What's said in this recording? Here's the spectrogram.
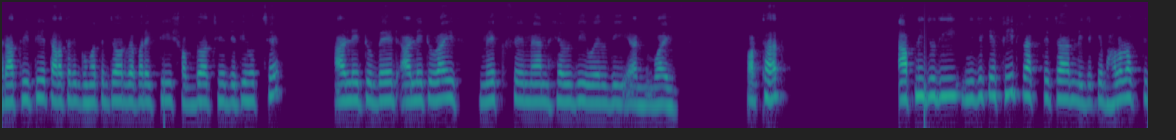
রাত্রিতে তাড়াতাড়ি ঘুমাতে যাওয়ার ব্যাপারে একটি শব্দ আছে যেটি হচ্ছে early to bed early to rise makes a man healthy wealthy and wise অর্থাৎ আপনি যদি নিজেকে ফিট রাখতে চান, নিজেকে ভালো রাখতে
